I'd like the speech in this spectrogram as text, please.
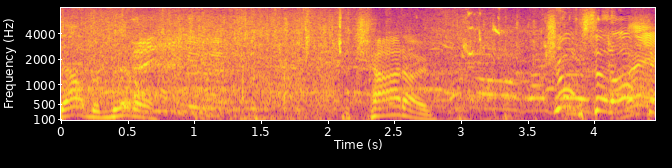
down the middle. Machado drops it off to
